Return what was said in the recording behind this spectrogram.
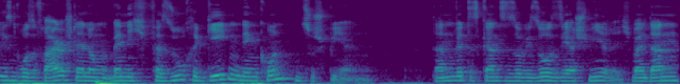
riesengroße Fragestellung. Wenn ich versuche, gegen den Kunden zu spielen, dann wird das Ganze sowieso sehr schwierig, weil dann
